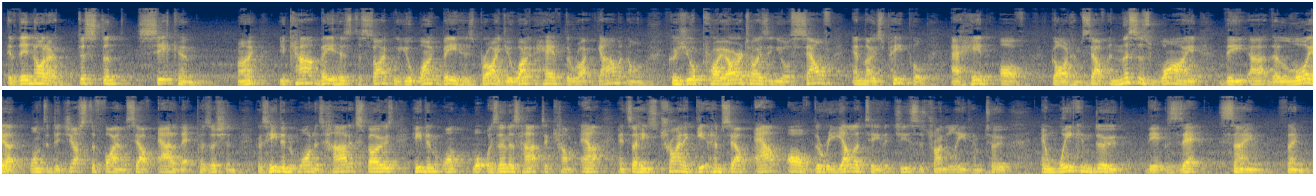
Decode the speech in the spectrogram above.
if they're not a distant second, right? You can't be his disciple. You won't be his bride. You won't have the right garment on because you're prioritizing yourself and those people ahead of God Himself. And this is why the, uh, the lawyer wanted to justify himself out of that position because he didn't want his heart exposed. He didn't want what was in his heart to come out. And so he's trying to get himself out of the reality that Jesus is trying to lead him to and we can do the exact same thing.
